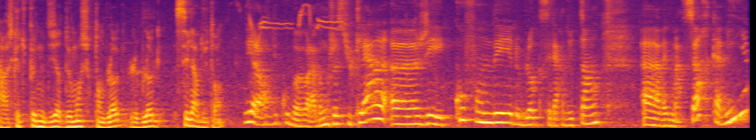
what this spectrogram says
Alors est-ce que tu peux nous dire deux mots sur ton blog Le blog C'est l'air du temps. Oui, alors du coup, bah, voilà, donc je suis Claire, euh, j'ai cofondé le blog C'est l'air du temps euh, avec ma sœur Camille.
